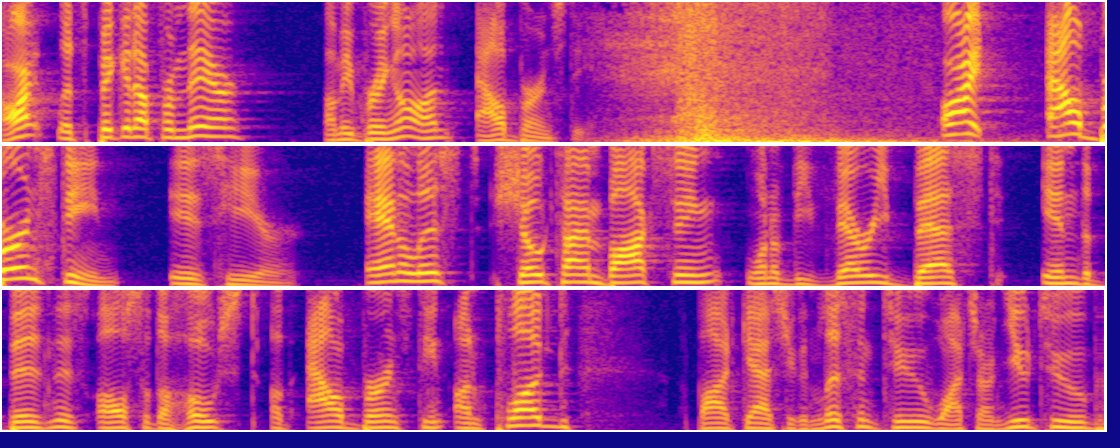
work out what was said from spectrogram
All right, let's pick it up from there. Let me bring on Al Bernstein. All right, Al Bernstein is here. Analyst, Showtime Boxing, one of the very best in the business. Also, the host of Al Bernstein Unplugged, a podcast you can listen to, watch on YouTube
